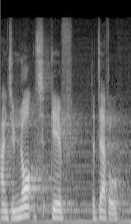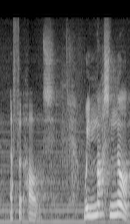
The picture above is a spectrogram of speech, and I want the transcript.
and do not give the devil a foothold. We must not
